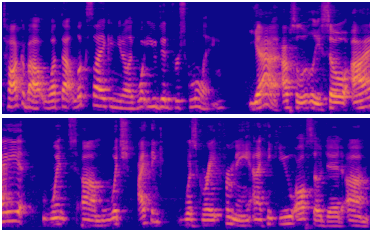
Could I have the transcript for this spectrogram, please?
talk about what that looks like, and you know, like what you did for schooling. Yeah, absolutely. So I went, um, which I think was great for me, and I think you also did. Um,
